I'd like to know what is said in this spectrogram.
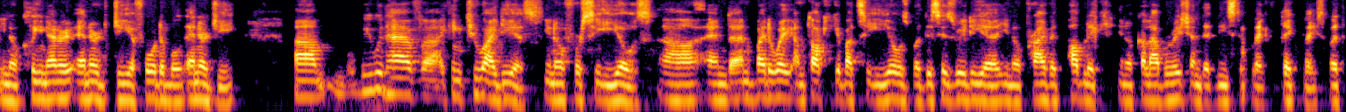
you know clean ener- energy, affordable energy um, we would have, uh, I think, two ideas, you know, for CEOs. Uh, and and by the way, I'm talking about CEOs, but this is really a you know private-public you know collaboration that needs to take place. But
